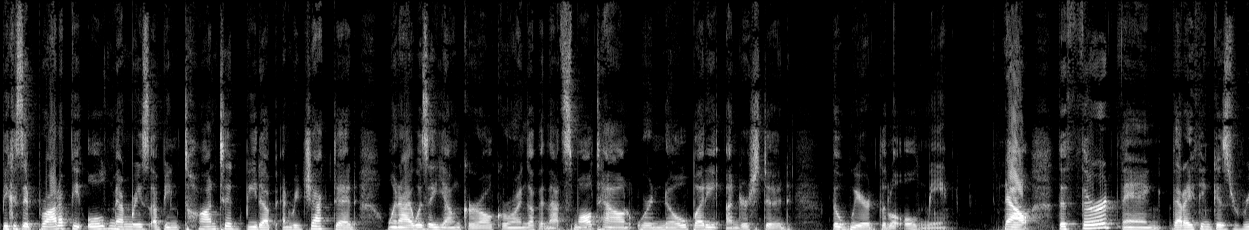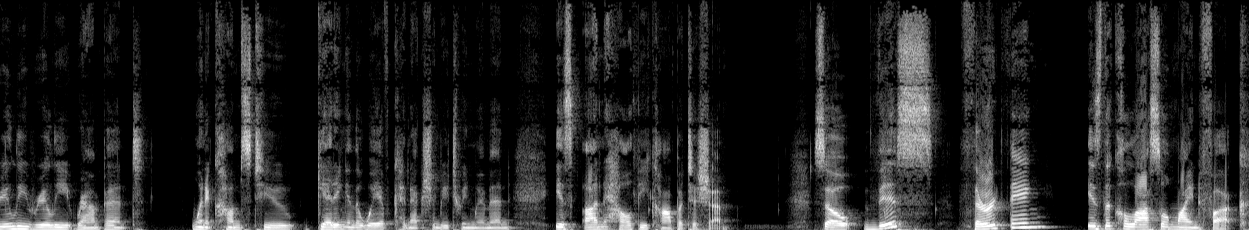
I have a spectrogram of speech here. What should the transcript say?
because it brought up the old memories of being taunted, beat up, and rejected when I was a young girl growing up in that small town where nobody understood the weird little old me. Now, the third thing that I think is really, really rampant when it comes to getting in the way of connection between women is unhealthy competition. So, this third thing is the colossal mindfuck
